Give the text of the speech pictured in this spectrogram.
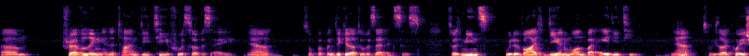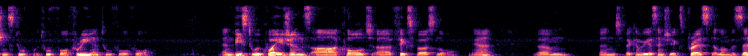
um, traveling in a time dt through a surface A. Yeah, so perpendicular to the z-axis. So it means we divide dn1 by a dt. Yeah, so these are equations 2, 243 and 244. And these two equations are called uh, Fick's first law. Yeah, um, and they can be essentially expressed along the z,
